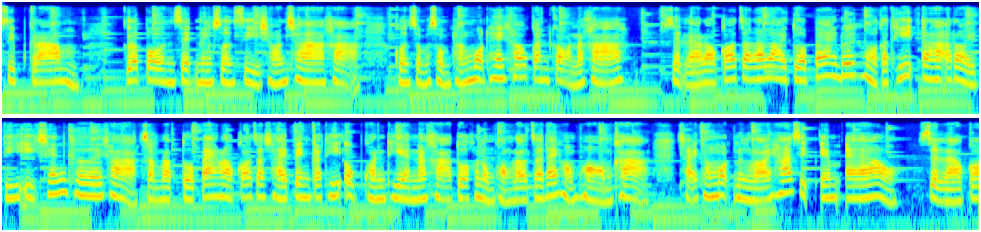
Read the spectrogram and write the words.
60 กรัม กระป่นเศษ1ส่วน4ช้อนชาค่ะ คนส่วนผสมทั้งหมดให้เข้ากันก่อนนะคะ เสร็จแล้วเราก็จะละลายตัวแป้งด้วยหัวกะทิตราอร่อยดีอีกเช่นเคยค่ะสำหรับตัวแป้งเราก็จะใช้เป็นกะทิอบควันเทียนนะคะ ตัวขนมของเราจะได้หอมๆค่ะ ใช้ทั้งหมด 150 ml เสร็จแล้วก็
